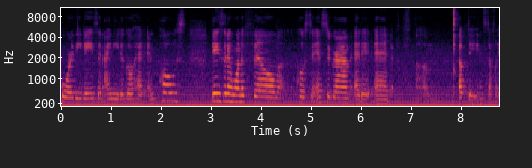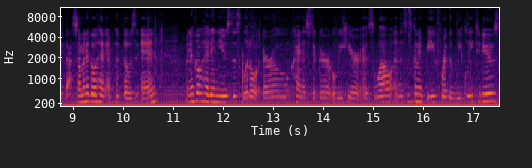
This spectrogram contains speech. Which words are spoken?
for the days that I need to go ahead and post. Days that I want to film, post to Instagram, edit, and um, update and stuff like that. So I'm going to go ahead and put those in. I'm going to go ahead and use this little arrow kind of sticker over here as well. And this is going to be for the weekly to-dos.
